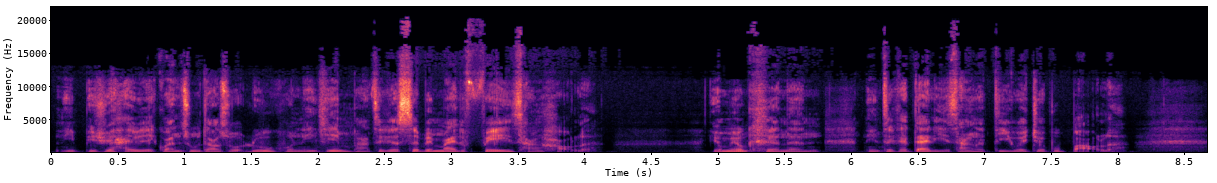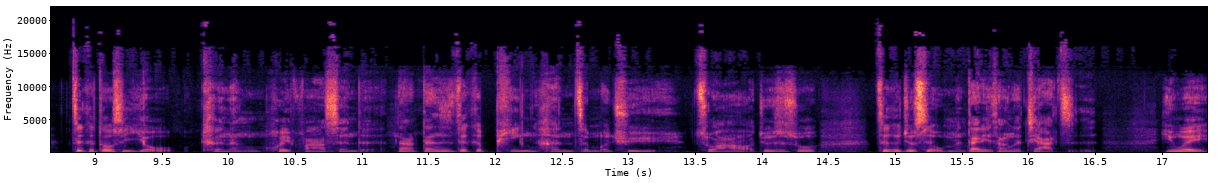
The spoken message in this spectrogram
你必须还得关注到说，如果你今天把这个设备卖得非常好了，有没有可能你这个代理商的地位就不保了？这个都是有可能会发生的。那但是这个平衡怎么去抓哦？就是说，这个就是我们代理商的价值，因为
